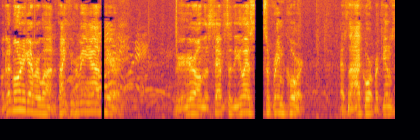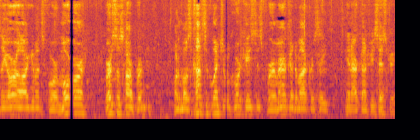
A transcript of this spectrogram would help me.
Well, good morning, everyone. Thank you for being out here. We're here on the steps of the U.S. Supreme Court as the High Court begins the oral arguments for Moore versus Harper, one of the most consequential court cases for American democracy in our country's history.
